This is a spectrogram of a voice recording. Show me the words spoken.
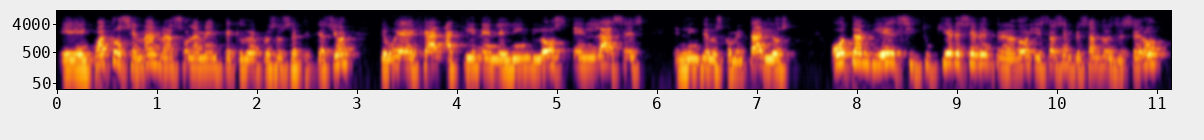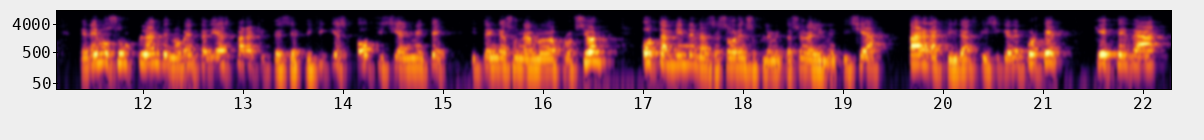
en cuatro semanas solamente que dura el proceso de certificación, te voy a dejar aquí en el link los enlaces, en el link de los comentarios. O también, si tú quieres ser entrenador y estás empezando desde cero, tenemos un plan de 90 días para que te certifiques oficialmente y tengas una nueva profesión. O también en asesor en suplementación alimenticia para la actividad física y deporte que te da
